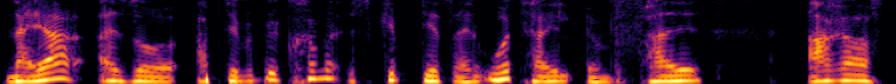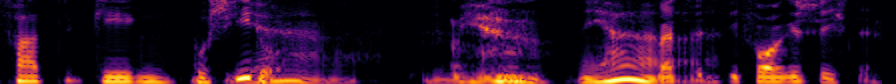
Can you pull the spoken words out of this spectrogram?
Naja, also habt ihr mitbekommen, es gibt jetzt ein Urteil im Fall Arafat gegen Bushido. Ja. Ja. ja. Was ist die Vorgeschichte?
